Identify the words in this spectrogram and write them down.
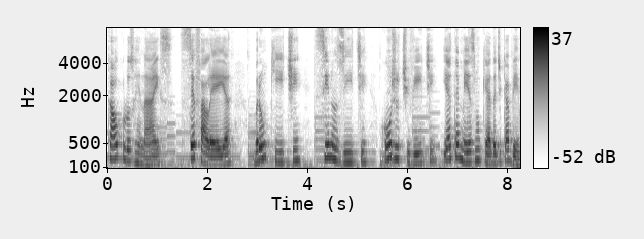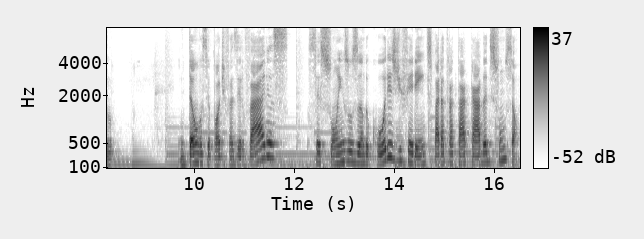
cálculos renais, cefaleia, bronquite, sinusite, conjuntivite e até mesmo queda de cabelo. Então você pode fazer várias sessões usando cores diferentes para tratar cada disfunção.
